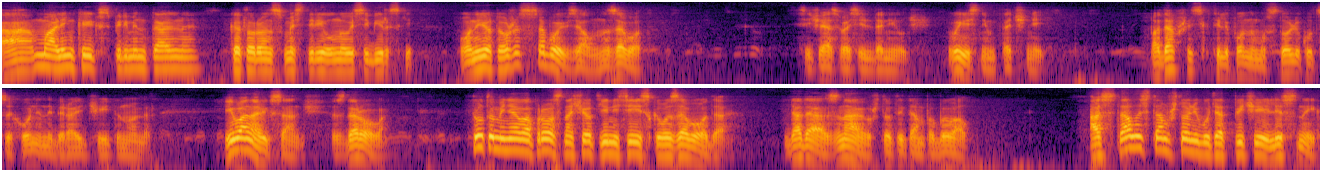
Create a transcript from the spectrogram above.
А маленькая экспериментальная, которую он смастерил в Новосибирске, он ее тоже с собой взял на завод. Сейчас, Василий Данилович, выясним точней. Подавшись к телефонному столику, Цехоня набирает чей-то номер. Иван Александрович, здорово. Тут у меня вопрос насчет Енисейского завода. Да-да, знаю, что ты там побывал. Осталось там что-нибудь от печей лесных?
